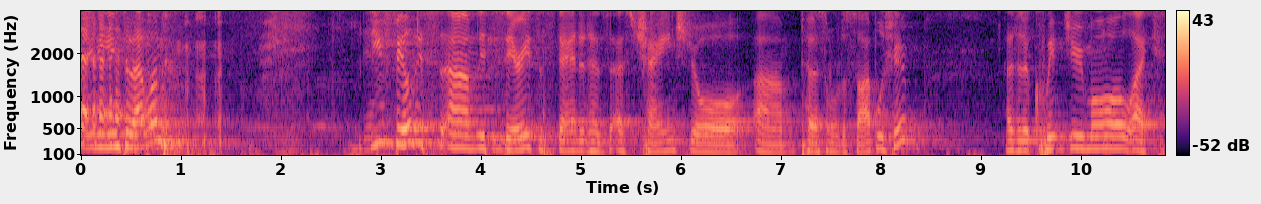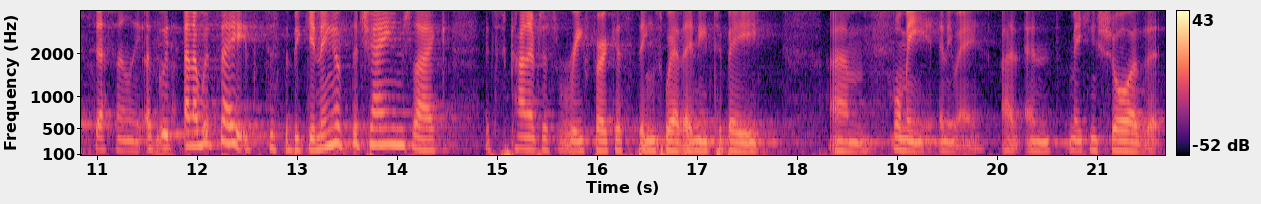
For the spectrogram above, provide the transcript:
Leading into that one. Do you feel this um, this series, The Standard, has, has changed your um, personal discipleship? Has it equipped you more? Like, Definitely. I would- And I would say it's just the beginning of the change. Like, it's kind of just refocus things where they need to be, um, for me anyway, and, and making sure that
